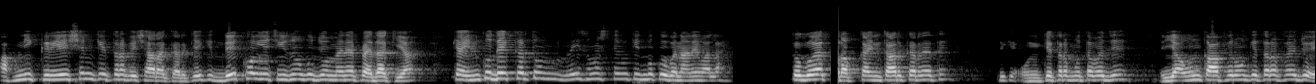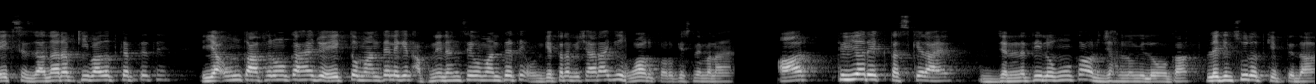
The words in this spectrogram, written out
اپنی کریشن کی طرف اشارہ کر کے کہ دیکھو یہ چیزوں کو جو میں نے پیدا کیا کیا ان کو دیکھ کر تم نہیں سمجھتے ہو کہ ان کو کوئی بنانے والا ہے؟ تو گویا رب کا انکار کر رہے تھے، ٹھیک ہے، ان کی طرف متوجہ یا ان کافروں کی طرف ہے جو ایک سے زیادہ رب کی عبادت کرتے تھے، یا ان کافروں کا ہے جو ایک تو مانتے لیکن اپنے ڈھنگ سے وہ مانتے تھے۔ ان کی طرف اشارہ ہے کہ غور کرو کس نے بنایا۔ اور کلیئر ایک تذکرہ ہے جنتی لوگوں کا اور جہنمی لوگوں کا۔ لیکن صورت کی ابتدا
